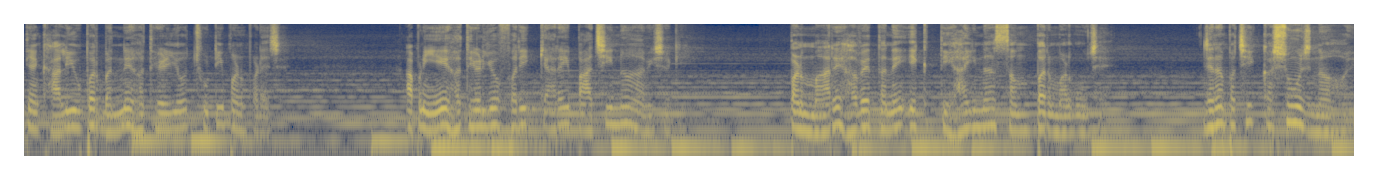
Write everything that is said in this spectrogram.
ત્યાં ખાલી ઉપર બંને હથેળીઓ છૂટી પણ પડે છે. આપણી એ હથેળીઓ ફરી ક્યારેય પાછી ન આવી શકી. પણ મારે હવે તને એક તિહાઈના સંપર મળવું છે. જેના પછી કશું જ ન હોય.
